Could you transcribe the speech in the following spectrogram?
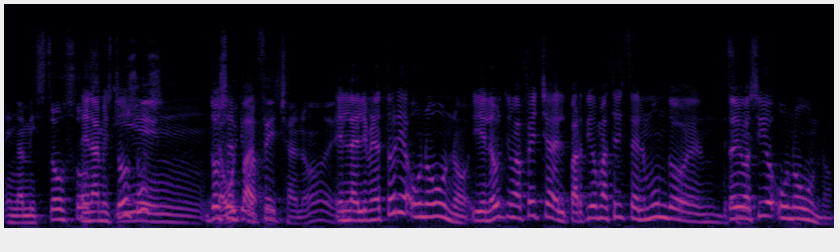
En amistosos. En amistosos, y en dos la última empates. fecha, ¿no? De- En la eliminatoria, 1-1. Y en la última fecha, el partido más triste del mundo, en Estadio Vacío, 1-1.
